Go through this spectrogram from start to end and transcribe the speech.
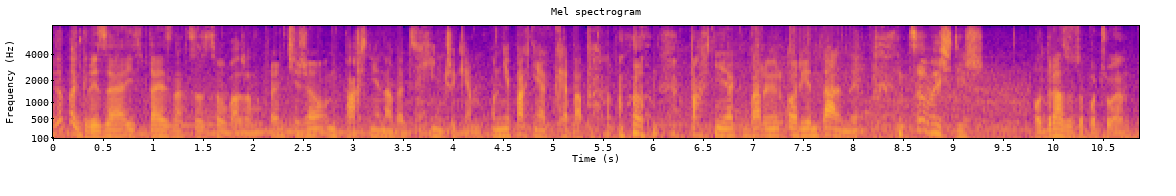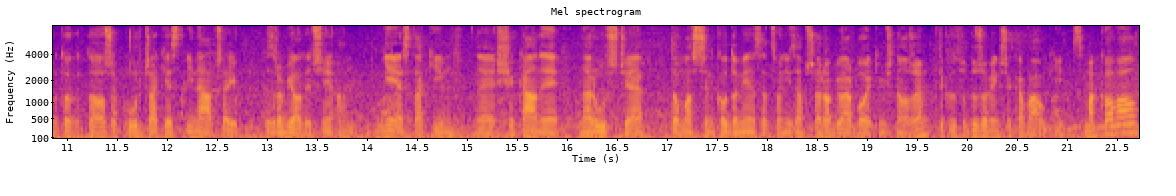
I ja tak gryzę i tutaj jest znak, co, co uważam. Powiem Ci, że on pachnie nawet Chińczykiem. On nie pachnie jak kebab. On pachnie jak bar orientalny. Co myślisz? Od razu co poczułem, no to to, że kurczak jest inaczej zrobiony, czyli on nie jest taki e, siekany na ruszcie, tą maszynką do mięsa, co oni zawsze robią, albo jakimś nożem, tylko to są dużo większe kawałki. Smakował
